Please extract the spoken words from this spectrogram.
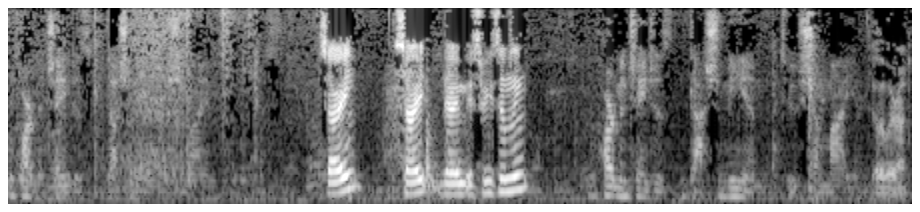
Apartment changes. Dashmir to Shemayim. Sorry, sorry, did I misread something? Apartment changes Gashmiim to Shemayim. The other way around.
